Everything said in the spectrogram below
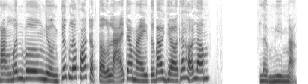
Thằng Minh Vương nhường chức lớp phó trật tự lại cho mày từ bao giờ thế hở Lâm? Lâm nghiêm mặt.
